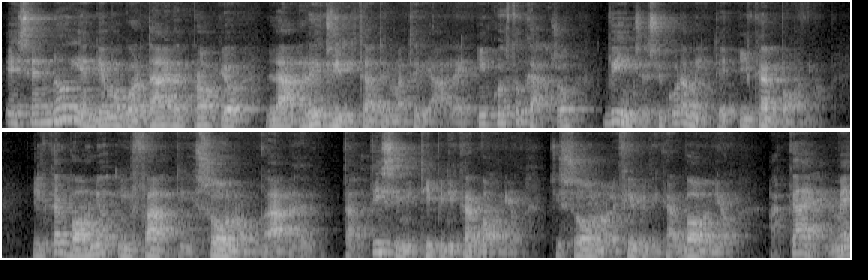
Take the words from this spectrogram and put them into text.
E se noi andiamo a guardare proprio la rigidità del materiale, in questo caso vince sicuramente il carbonio. Il carbonio infatti sono eh, tantissimi tipi di carbonio, ci sono le fibre di carbonio HM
